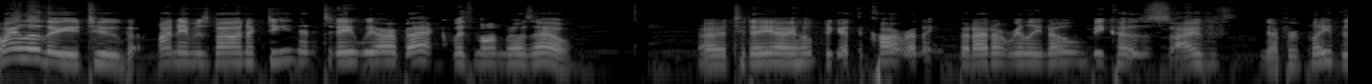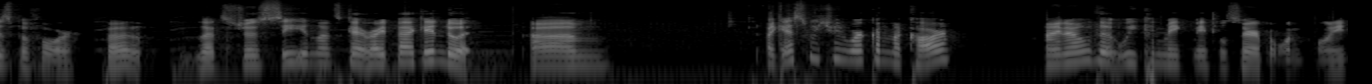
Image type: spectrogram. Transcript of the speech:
Why hello there YouTube, my name is Bionic Dean and today we are back with Mon Bazou. Uh, today I hope to get the car running, but I don't really know because I've never played this before. But let's just see and let's get right back into it. Um, I guess we should work on the car. I know that we can make maple syrup at one point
